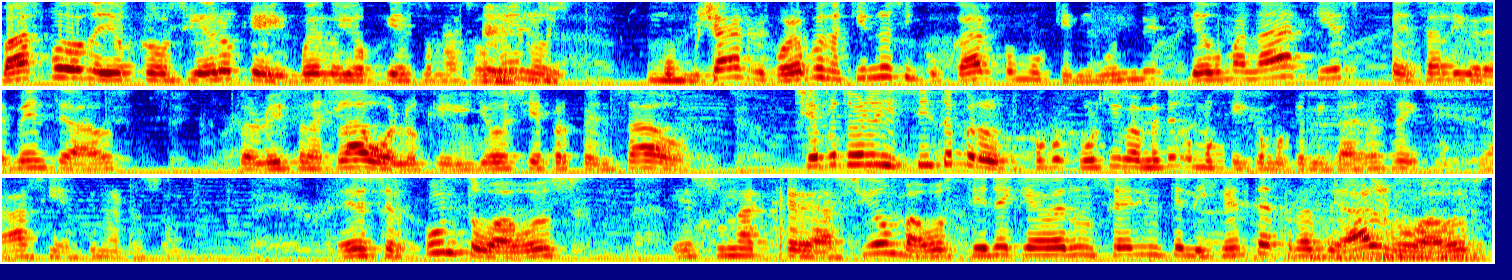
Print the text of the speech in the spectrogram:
vas, por donde yo considero que, bueno, yo pienso más o menos. Muchachos, recordemos aquí no es inculcar como que ningún de nada, aquí es pensar libremente, vamos pero lo hice el clavo, lo que yo siempre he pensado. Siempre tuve el instinto, pero poco, últimamente como que, como que mi cabeza se... Ah, sí, tiene razón. Ese es el punto, vamos. Es una creación, vamos. Tiene que haber un ser inteligente detrás de algo, vamos.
